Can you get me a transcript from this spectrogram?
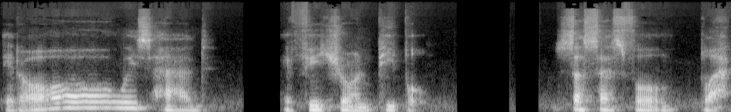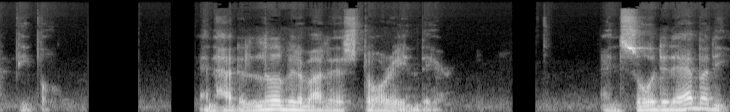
it always had a feature on people, successful black people, and had a little bit about their story in there. And so did Ebony.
